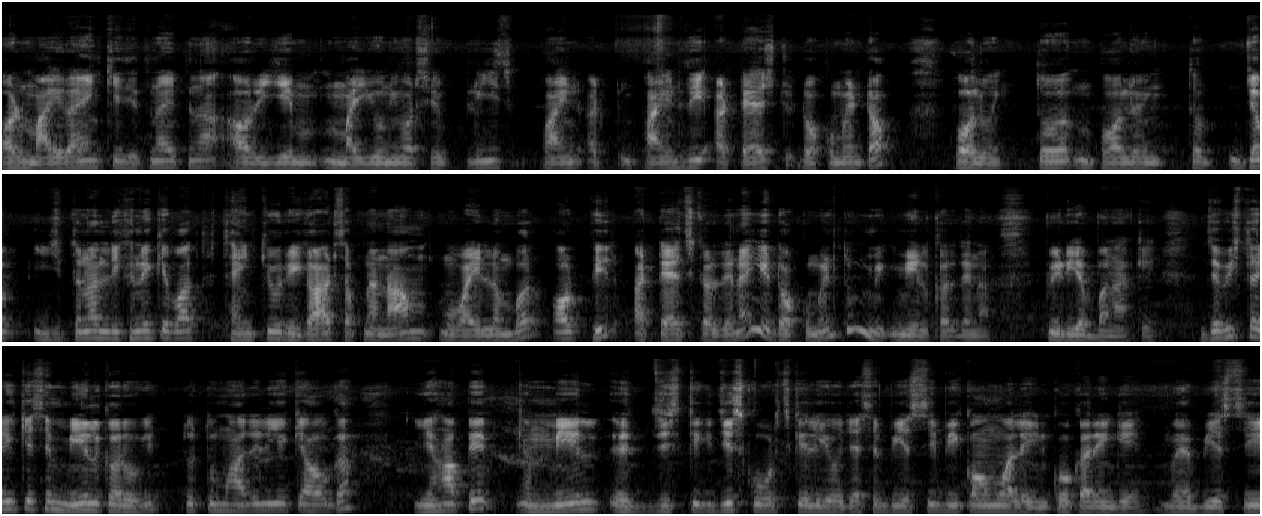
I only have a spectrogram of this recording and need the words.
और माई रैंक की जितना इतना, और ये my university please find find the attached document of following तो फॉलोइंग तो जब इतना लिखने के बाद थैंक यू रिगार्ड्स अपना नाम मोबाइल नंबर और फिर अटैच कर देना, ये डॉक्यूमेंट तुम मेल कर देना पीडीएफ बना के। जब इस तरीके से मेल करोगे तो तुम्हारे लिए क्या होगा? यहाँ पे मेल जिसके जिस कोर्स के लिए हो जैसे बीएससी बीकॉम वाले इनको करेंगे बीएससी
